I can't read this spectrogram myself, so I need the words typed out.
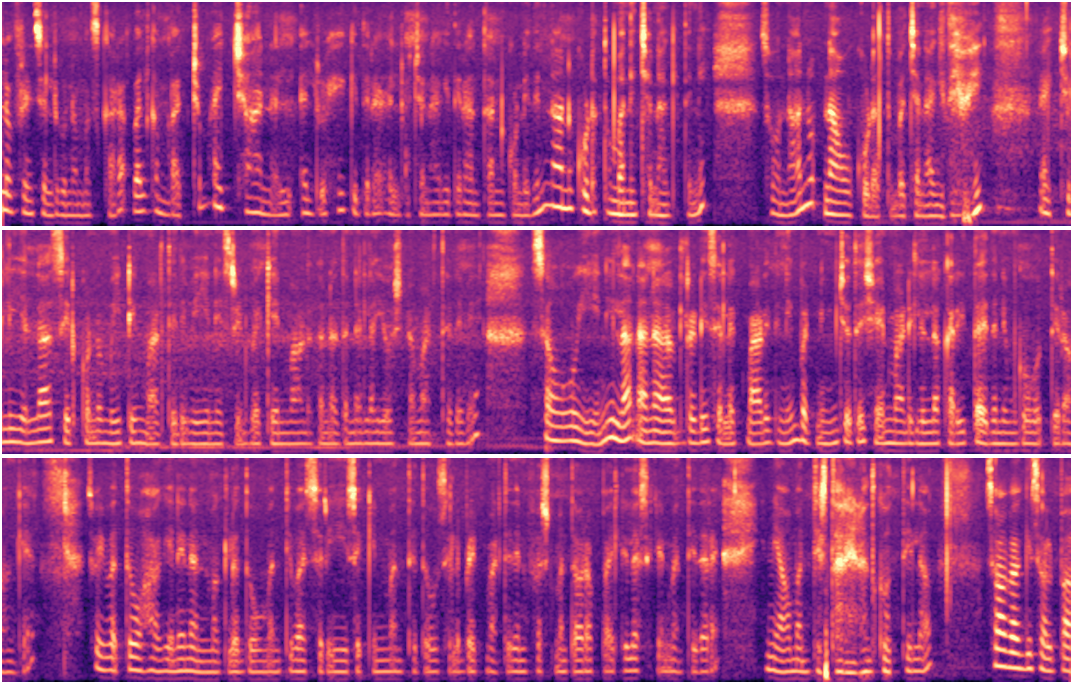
Hello friends ಎಲ್ರಿಗೂ ನಮಸ್ಕಾರ. Welcome back to my channel ಎಲ್ಲರೂ ಹೇಗಿದ್ದೀರಾ? ಎಲ್ಲರೂ ಚೆನ್ನಾಗಿದ್ದೀರಾ ಅಂತ ಅಂದ್ಕೊಂಡಿದ್ದೀನಿ ನಾನು ಕೂಡ ತುಂಬಾ ಚೆನ್ನಾಗಿದ್ದೀನಿ. ಸೊ ನಾನು, ನಾವು ಕೂಡ ತುಂಬ ಚೆನ್ನಾಗಿದ್ದೀವಿ. ಆ್ಯಕ್ಚುಲಿ ಎಲ್ಲ ಸೇರಿಕೊಂಡು ಮೀಟಿಂಗ್ ಮಾಡ್ತಿದ್ದೀವಿ ಏನು ಹೆಸರಿಡ್ಬೇಕು ಏನು ಮಾಡೋದು ಅನ್ನೋದನ್ನೆಲ್ಲ ಯೋಚನೆ ಮಾಡ್ತಿದ್ದೀವಿ ಸೊ ಏನಿಲ್ಲ. ನಾನು ಆಲ್ರೆಡಿ ಸೆಲೆಕ್ಟ್ ಮಾಡಿದ್ದೀನಿ. ಬಟ್ ನಿಮ್ಮ ಜೊತೆ ಶೇರ್ ಮಾಡಿರಲಿಲ್ಲ. ಕರೀತಾ ಇದೆ ನಿಮಗೂ ಗೊತ್ತಿರೋ ಹಾಗೆ. ಸೊ ಇವತ್ತು ಹಾಗೆಯೇ ನನ್ನ ಮಗಳದ್ದು ಸರಿ ಸೆಕೆಂಡ್ ಮಂತದ್ದು ಸೆಲೆಬ್ರೇಟ್ ಮಾಡ್ತಿದ್ದೀನಿ. ಫಸ್ಟ್ ಮಂತ್ ಅವರಪ್ಪ ಇರಲಿಲ್ಲ ಸೆಕೆಂಡ್ ಮಂತ್ ಇದ್ದಾರೆ ಇನ್ನು ಯಾವ ಮಂತ್ ಇರ್ತಾರೆ ಅನ್ನೋದು ಗೊತ್ತಿಲ್ಲ. ಸೊ ಹಾಗಾಗಿ ಸ್ವಲ್ಪ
